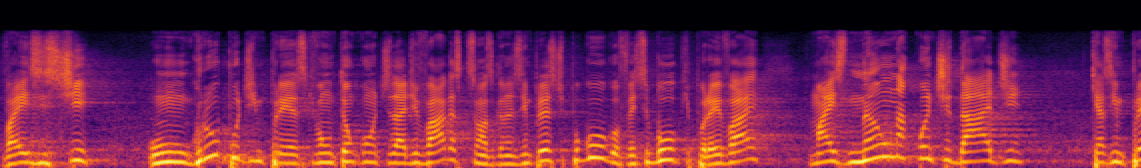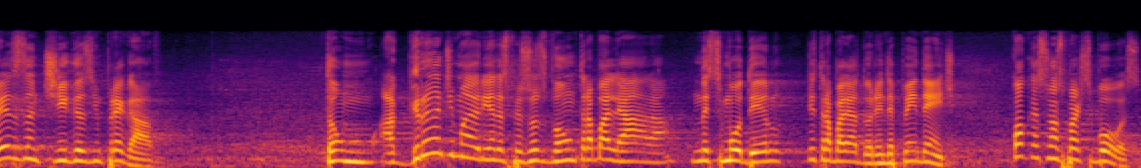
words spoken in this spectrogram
vai existir um grupo de empresas que vão ter uma quantidade de vagas, que são as grandes empresas, tipo Google, Facebook, por aí vai, mas não na quantidade que as empresas antigas empregavam. Então, a grande maioria das pessoas vão trabalhar nesse modelo de trabalhador independente. Quais são as partes boas?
